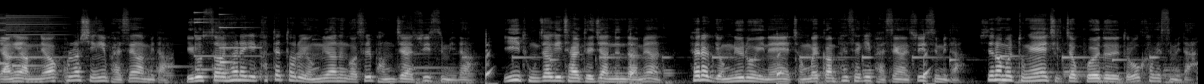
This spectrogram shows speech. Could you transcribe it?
양의 압력 flushing이 발생합니다. 이로써 혈액이 카테터로 역류하는 것을 방지할 수 있습니다. 이 동작이 잘 되지 않는다면 혈액 역류로 인해 정맥관 폐색이 발생할 수 있습니다. 실험을 통해 직접 보여드리도록 하겠습니다.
